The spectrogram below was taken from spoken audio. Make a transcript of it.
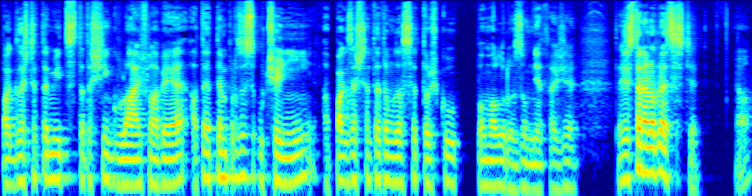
pak začnete mít statečný guláš v hlavě a to je ten proces učení a pak začnete tomu zase trošku pomalu rozumět, takže, takže jste na dobré cestě. Jo.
